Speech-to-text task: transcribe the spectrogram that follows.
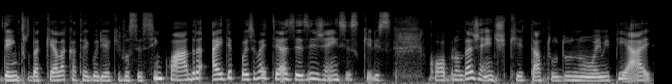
dentro daquela categoria que você se enquadra, aí depois vai ter as exigências que eles cobram da gente, que está tudo no MPI.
